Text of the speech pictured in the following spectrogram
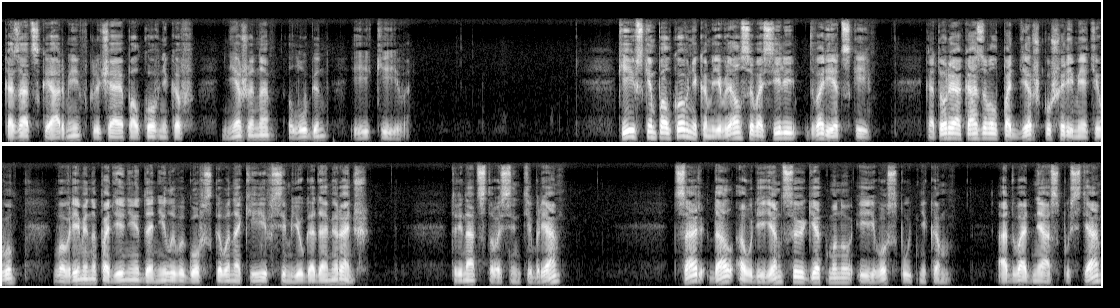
казацкой армии, включая полковников Нежина, Лубин и Киева. Киевским полковником являлся Василий Дворецкий, который оказывал поддержку Шереметьеву во время нападения Данилы Выговского на Киев семью годами раньше. 13 сентября царь дал аудиенцию Гетману и его спутникам а два дня спустя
